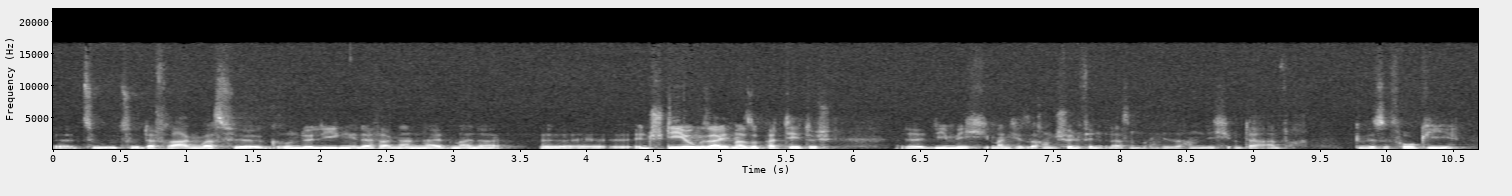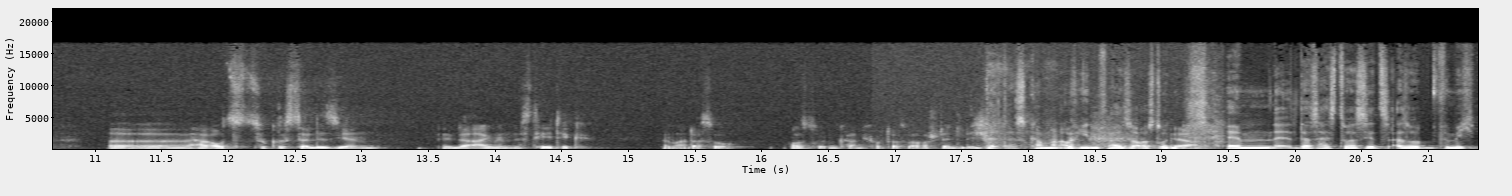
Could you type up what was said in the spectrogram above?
äh, zu, zu hinterfragen, was für Gründe liegen in der Vergangenheit meiner äh, Entstehung, sage ich mal so pathetisch, äh, die mich manche Sachen schön finden lassen, manche Sachen nicht und da einfach gewisse Foki äh, herauszukristallisieren in der eigenen Ästhetik, wenn man das so ausdrücken kann. Ich hoffe, das war verständlich. Das kann man auf jeden Fall so ausdrücken. Ja. Ähm, das heißt, du hast jetzt, also für mich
